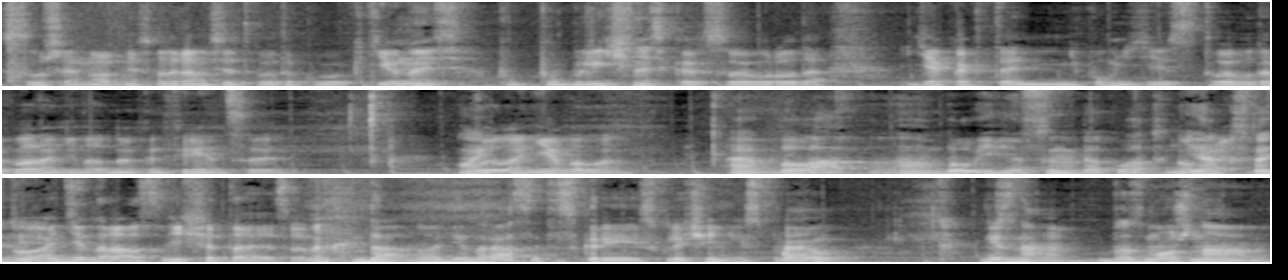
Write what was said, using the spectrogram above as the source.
Слушай, ну вот несмотря на всю твою такую активность, пу- публичность как своего рода, я как-то не помню из твоего доклада ни на одной конференции. Ой. Было, не было. А, была, а, был единственный доклад. Ну, Я, кстати, ну, один раз не считается. да? Да, но один раз это скорее исключение из правил. Не знаю, возможно,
